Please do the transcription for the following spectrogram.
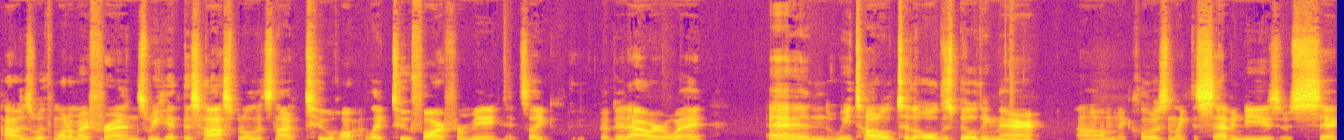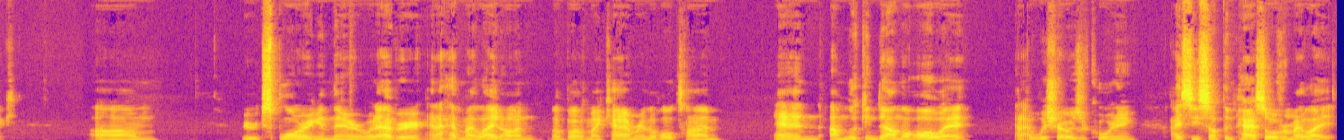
I was with one of my friends. We hit this hospital. It's not too hard, like too far from me. It's like a good hour away, and we tunneled to the oldest building there. Um, it closed in like the '70s. It was sick. Um, we were exploring in there or whatever, and I had my light on above my camera the whole time, and I'm looking down the hallway and I wish I was recording, I see something pass over my light.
